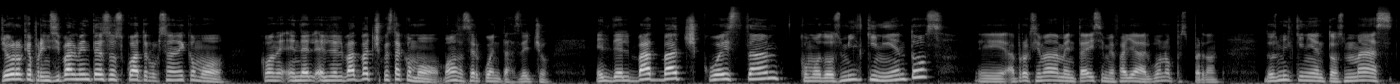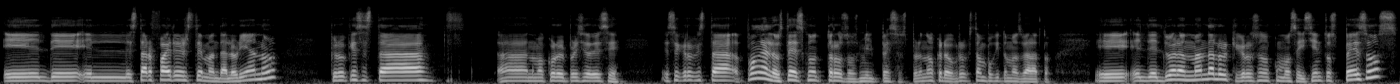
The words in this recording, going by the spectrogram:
Yo creo que principalmente esos cuatro, porque son ahí como, con, en el, el del Bad Batch cuesta como, vamos a hacer cuentas, de hecho, el del Bad Batch cuesta como 2500 eh, aproximadamente, ahí si me falla alguno, pues perdón. 2500 más el de el Starfighter este mandaloriano. Creo que ese está... Ah, no me acuerdo el precio de ese. Ese creo que está... Pónganlo ustedes con otros 2000 pesos. Pero no creo, creo que está un poquito más barato. Eh, el del Duel Mandalore que creo que son como 600 pesos.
